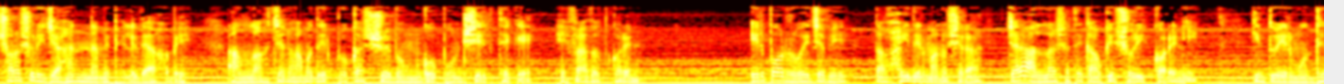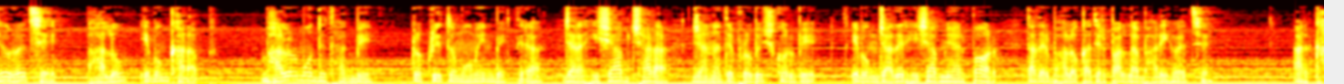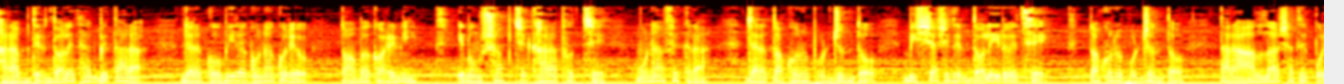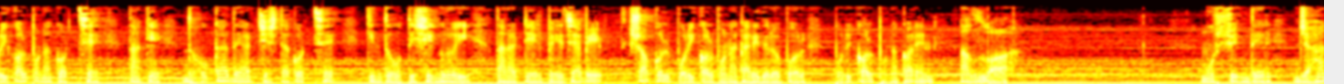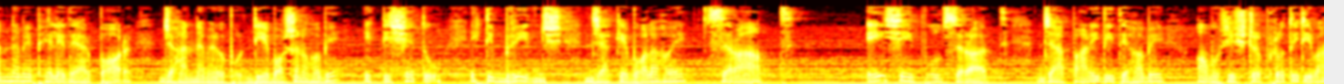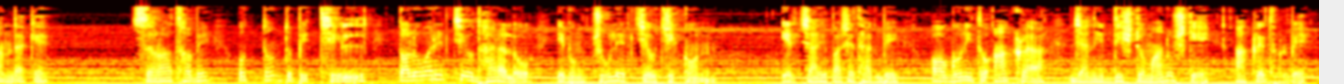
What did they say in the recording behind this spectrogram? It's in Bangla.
সরাসরি জাহান নামে ফেলে দেওয়া হবে। আল্লাহ যেন আমাদের প্রকাশ্য এবং গোপন শির্ক থেকে হেফাজত করেন। এরপর রয়ে যাবে তাহিদের মানুষেরা, যারা আল্লাহর সাথে কাউকে শরিক করেনি। কিন্তু এর মধ্যেও রয়েছে ভালো এবং খারাপ। ভালোর মধ্যে থাকবে প্রকৃত মমিন ব্যক্তিরা, যারা হিসাব ছাড়া জান্নাতে প্রবেশ করবে এবং যাদের হিসাব নেয়ার পর তাদের ভালো কাজের পাল্লা ভারী হয়েছে। আর খারাপদের দলে থাকবে তারা, যারা কবিরা গোনা করেও তবা করেনি। এবং সবচেয়ে খারাপ হচ্ছে মুনাফেকরা, যারা তখনও পর্যন্ত বিশ্বাসীদের দলেই রয়েছে, তখনও পর্যন্ত তারা আল্লাহর সাথে পরিকল্পনা করছে, তাকে ধোকা দেওয়ার চেষ্টা করছে, কিন্তু অতি শীঘ্রই তারা টের পেয়ে যাবে। সকল পরিকল্পনাকারীদের ওপর পরিকল্পনা করেন আল্লাহ। মুশ্রিকদের জাহান নামে ফেলে দেওয়ার পর জাহান নামের ওপর দিয়ে বসানো হবে একটি সেতু, একটি ব্রিজ, যাকে বলা হয় সেরাত। এই সেই পুল সেরাত, যা পাড়ি দিতে হবে অবশিষ্ট প্রতিটি বান্দাকে। সেরাত হবে অত্যন্ত পিচ্ছিল, তলোয়ারের চেয়েও ধারালো এবং চুলের চেয়েও চিকন। এর চারিপাশে থাকবে অগণিত আঁকড়া যা নির্দিষ্ট মানুষকে আঁকড়ে ধরবে।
